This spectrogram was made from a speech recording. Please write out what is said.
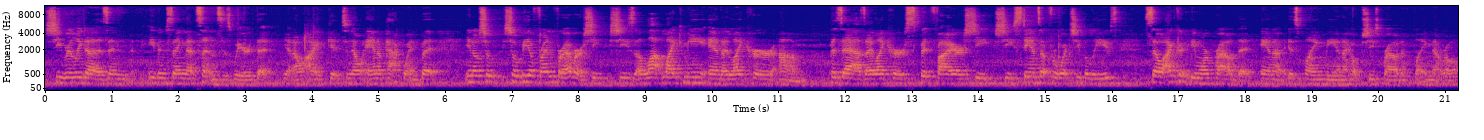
She really does. And even saying that sentence is weird that, you know, I get to know Anna Paquin. But, you know, she'll, she'll be a friend forever. She, she's a lot like me, and I like her um, pizzazz. I like her spitfire. She, she stands up for what she believes. So I couldn't be more proud that Anna is playing me, and I hope she's proud of playing that role.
